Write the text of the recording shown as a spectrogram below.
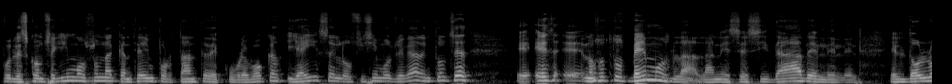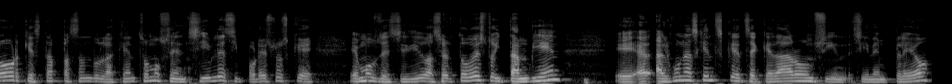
pues les conseguimos una cantidad importante de cubrebocas y ahí se los hicimos llegar. Entonces, eh, es, eh, nosotros vemos la, la necesidad, el, el- el- el dolor que está pasando la gente, somos sensibles y por eso es que hemos decidido hacer todo esto. Y también eh, algunas gentes que se quedaron sin, sin empleo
